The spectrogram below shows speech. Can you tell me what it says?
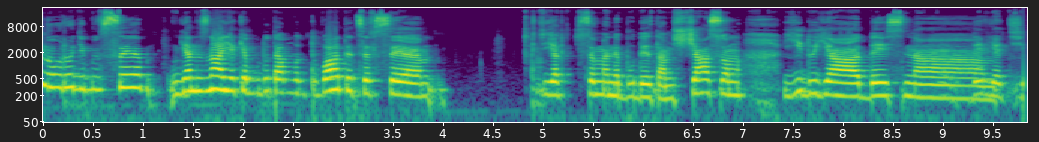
ну вроді би все. Я не знаю, як я буду там монтувати це все. Як це в мене буде там з часом. Їду я десь на 9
